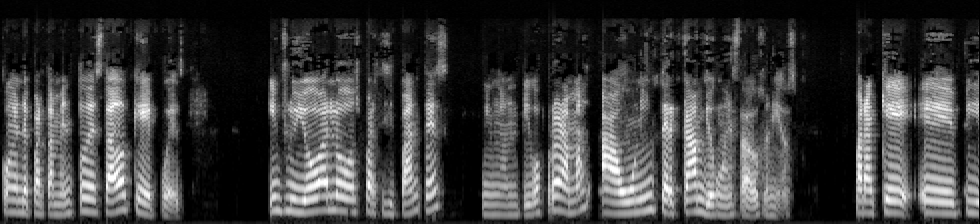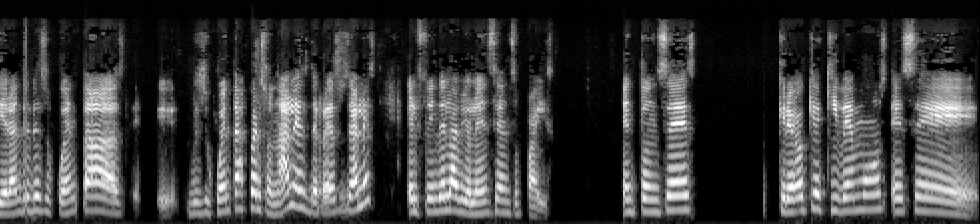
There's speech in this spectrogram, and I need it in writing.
con el Departamento de Estado que pues influyó a los participantes en antiguos programas a un intercambio con Estados Unidos para que eh, pidieran desde sus cuentas, eh, de sus cuentas personales de redes sociales, el fin de la violencia en su país. Entonces, creo que aquí vemos ese,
